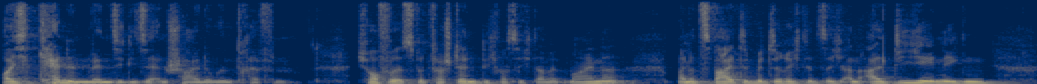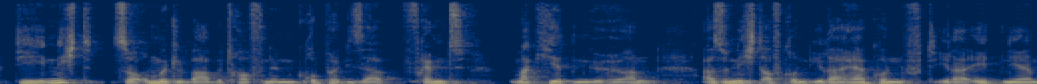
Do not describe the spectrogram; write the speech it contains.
euch kennen, wenn sie diese Entscheidungen treffen. Ich hoffe, es wird verständlich, was ich damit meine. Meine zweite Bitte richtet sich an all diejenigen, die nicht zur unmittelbar betroffenen Gruppe dieser Fremdmarkierten gehören, also nicht aufgrund ihrer Herkunft, ihrer Ethnie,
